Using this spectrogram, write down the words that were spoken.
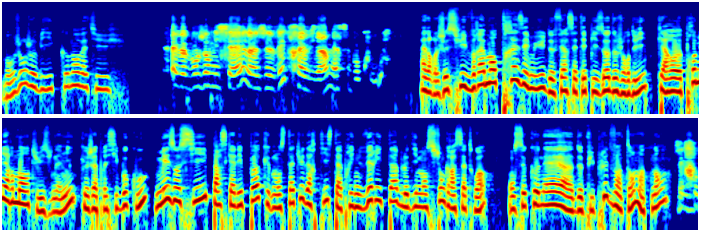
Bonjour Joby, comment vas-tu? Eh ben, bonjour Michel, je vais très bien, merci beaucoup. Alors, je suis vraiment très émue de faire cet épisode aujourd'hui, car euh, premièrement, tu es une amie que j'apprécie beaucoup, mais aussi parce qu'à l'époque, mon statut d'artiste a pris une véritable dimension grâce à toi. On se connaît euh, depuis plus de 20 ans maintenant. C'est fou.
